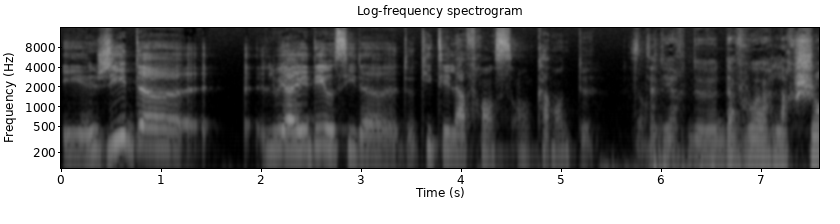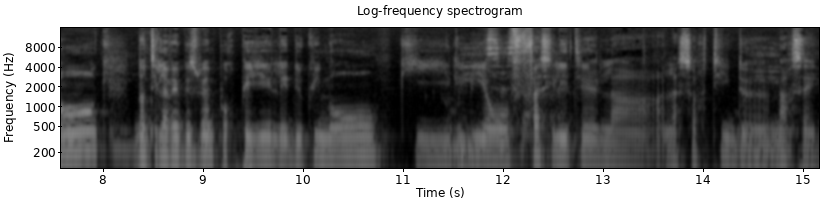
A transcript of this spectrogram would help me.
Et Gide lui a aidé aussi de, de quitter la France en 1942. C'est-à-dire d'avoir l'argent dont il avait besoin pour payer les documents qui lui ont facilité la, la, sortie de Marseille.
